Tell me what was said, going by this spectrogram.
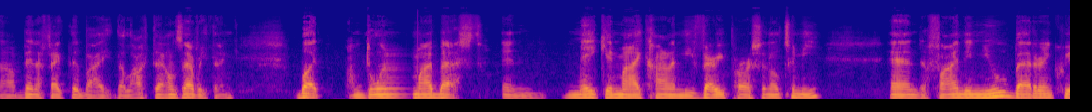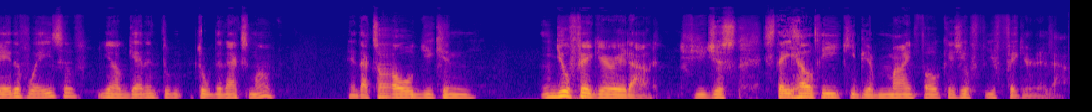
uh, been affected by the lockdowns, everything. But I'm doing my best and making my economy very personal to me and finding new, better, and creative ways of, you know, getting through, through the next month. And that's all you can, you'll figure it out. If you just stay healthy, keep your mind focused, you'll, you figure it out.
